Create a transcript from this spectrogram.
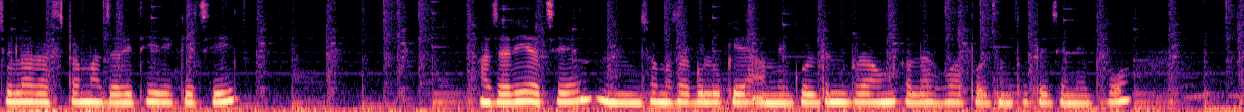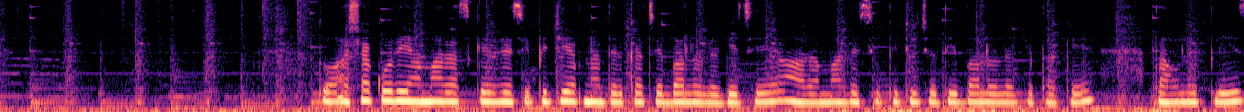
চুলার রাসটা মাঝারিতেই রেখেছি। মাঝারি আছে সমস্যাগুলোকে আমি গোল্ডেন ব্রাউন কালার হওয়া পর্যন্ত ভেজে নেব। তো আশা করি আমার আজকের রেসিপিটি আপনাদের কাছে ভালো লেগেছে। আর আমার রেসিপিটি যদি ভালো লেগে থাকে, তাহলে প্লিজ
